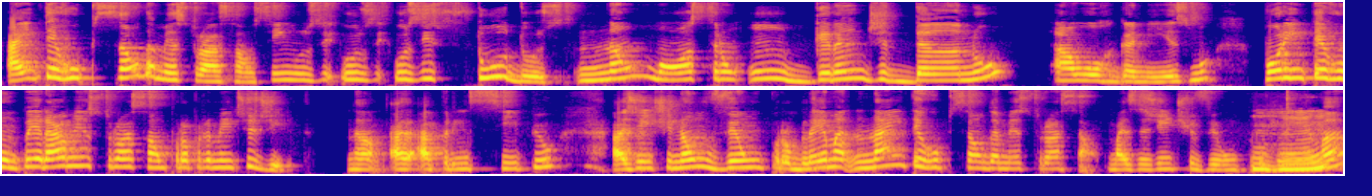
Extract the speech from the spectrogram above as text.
A interrupção da menstruação, sim, os, os, os estudos não mostram um grande dano ao organismo por interromper a menstruação propriamente dita. Não, a, a, princípio, a gente não vê um problema na interrupção da menstruação, mas a gente vê um problema uhum.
